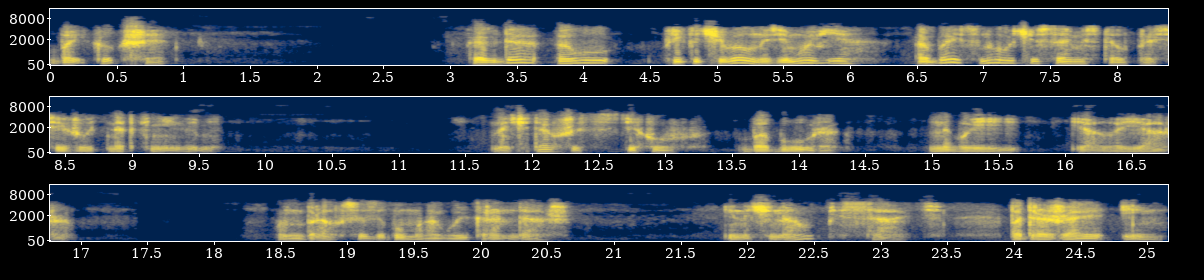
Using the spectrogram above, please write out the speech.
Байкокше. Когда аул прикочевал на зимовье, Абай снова часами стал просиживать над книгами. Начитавшись стихов Бабура, Наваи и Алаяра, он брался за бумагу и карандаш и начинал писать, подражая им.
